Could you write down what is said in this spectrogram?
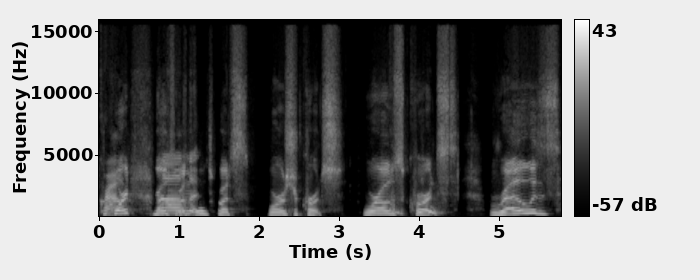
Crown. Quartz, rose, Um, rose, quartz, rose quartz, rose quartz, rose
